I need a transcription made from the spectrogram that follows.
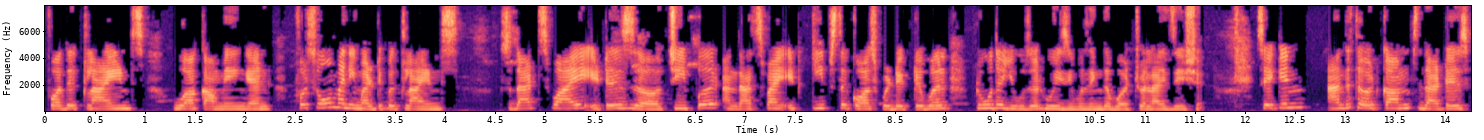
for the clients who are coming and for so many multiple clients. So that's why it is uh, cheaper and that's why it keeps the cost predictable to the user who is using the virtualization. Second and the third comes that is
